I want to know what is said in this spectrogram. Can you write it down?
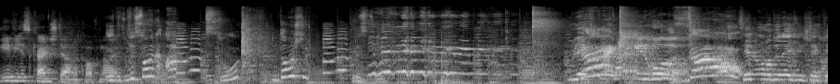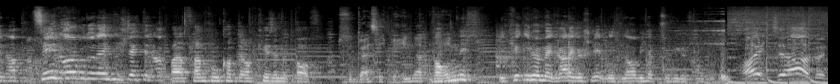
Revi ist kein Sternekoch, nein. Du bist so ein A bist du. Ein dummes Stück bist du. Du Teig in Ruhe! Sau! 10 Euro Donation, stech den ab. 10 Euro Donation, stech den ab. Bei der Flammkuchen kommt ja noch Käse mit drauf. Bist du geistig behindert? Warum nicht? Ich krieg nicht mehr, mehr gerade geschnitten. Ich glaube, ich habe zu viel getrunken. Heute Abend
